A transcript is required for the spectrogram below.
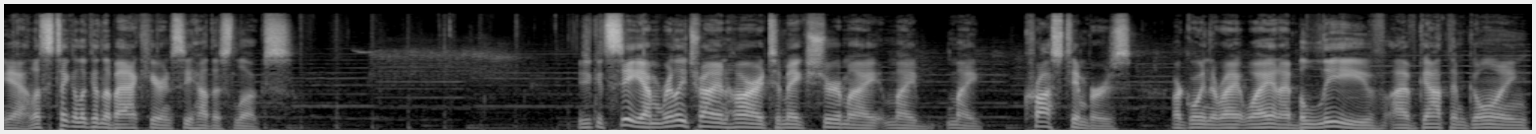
Yeah, let's take a look in the back here and see how this looks. As you can see, I'm really trying hard to make sure my my my cross timbers are going the right way, and I believe I've got them going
